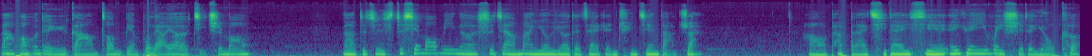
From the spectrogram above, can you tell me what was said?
那黄昏的渔港总免不了要有几只猫。那这只这些猫咪呢，是这样慢悠悠的在人群间打转。好，它本来期待一些诶愿意喂食的游客，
